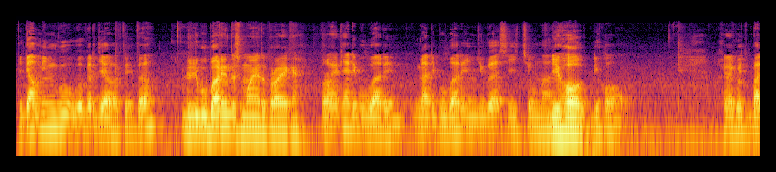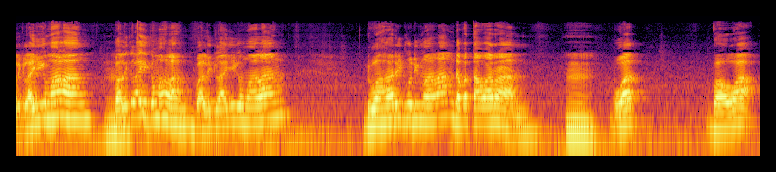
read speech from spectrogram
tiga minggu gua kerja waktu itu Udah dibubarin tuh semuanya tuh proyeknya. proyeknya dibubarin nggak dibubarin juga sih cuma Di hold. di hall akhirnya gue balik lagi ke Malang Hmm. balik lagi ke Malang balik lagi ke Malang dua hari gue di Malang dapat tawaran Hmm. buat bawa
